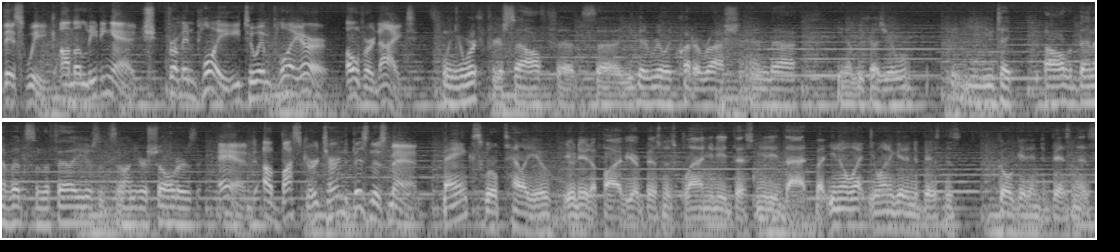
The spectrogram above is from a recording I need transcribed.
This week on The Leading Edge, from employee to employer, overnight. When you're working for yourself, it's uh, you get really quite a rush, and uh, you know because you you take all the benefits and the failures that's on your shoulders. And a busker turned businessman. Banks will tell you you need a five-year business plan, you need this, and you need that. But you know what? You want to get into business, go get into business.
